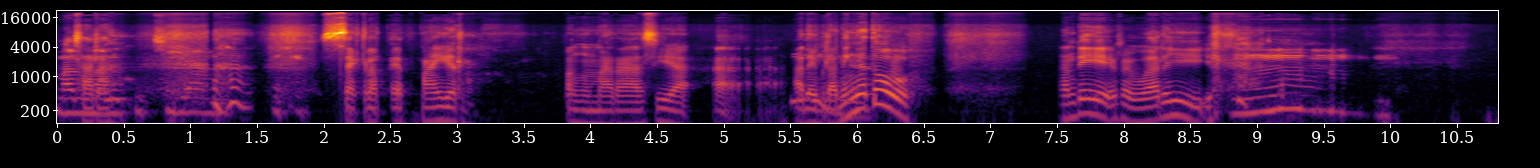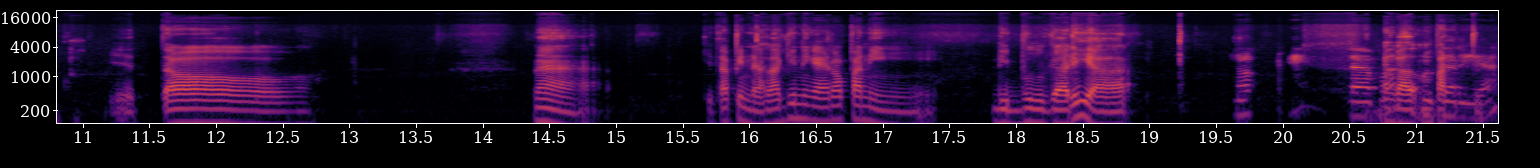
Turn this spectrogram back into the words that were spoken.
malu-malu kucian. secret admirer penggemar rahasia. Ah, ada yang Iya. berani nggak tuh? Nanti Februari Hmm. gitu. Nah, kita pindah lagi nih ke Eropa nih. Di Bulgaria? Tanggal empat. Bulgaria.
